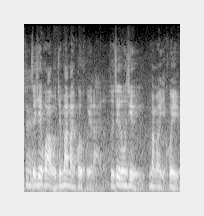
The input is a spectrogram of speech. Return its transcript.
对，这些话，我觉得慢慢会回来了。所以这个东西慢慢也会。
